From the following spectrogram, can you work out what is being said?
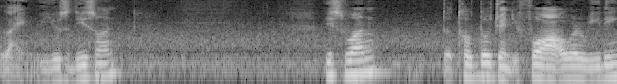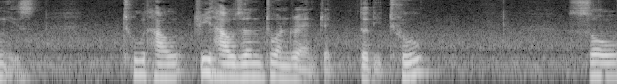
Like we use this one. This one the total 24 hour reading is 3232 so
